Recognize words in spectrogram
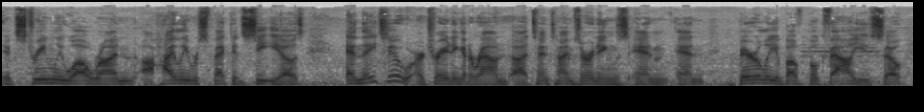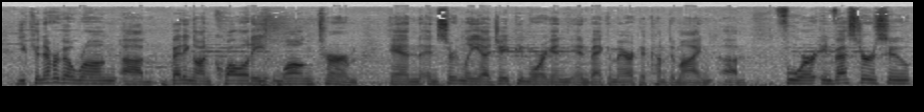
extremely well run, uh, highly respected CEOs. And they too are trading at around uh, 10 times earnings and, and barely above book value. So you can never go wrong uh, betting on quality long term. And, and certainly uh, JP Morgan and Bank America come to mind. Um, for investors who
